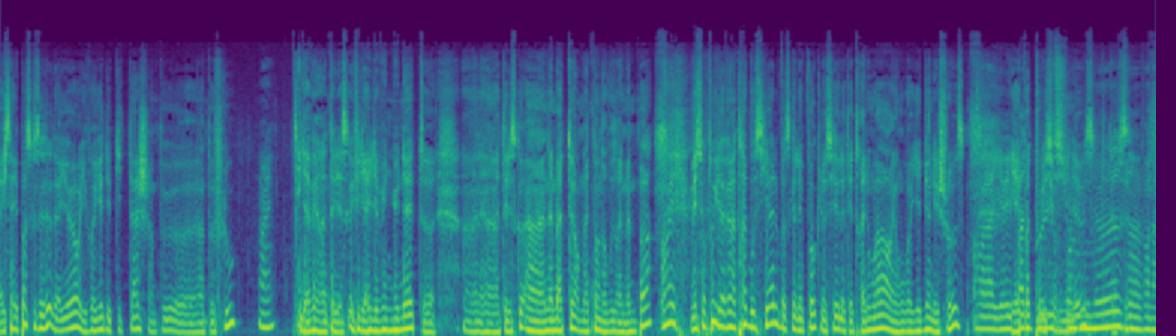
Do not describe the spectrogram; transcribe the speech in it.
il savait pas ce que c'était d'ailleurs. Il voyait des petites taches un peu un peu floues. Ouais. Il avait un télescope, il avait une lunette, euh, un, télescope, un amateur maintenant n'en voudrait même pas. Oui. Mais surtout, il avait un très beau ciel parce qu'à l'époque, le ciel était très noir et on voyait bien les choses. Voilà, il n'y avait, pas, de pollution, lumineuse. voilà.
